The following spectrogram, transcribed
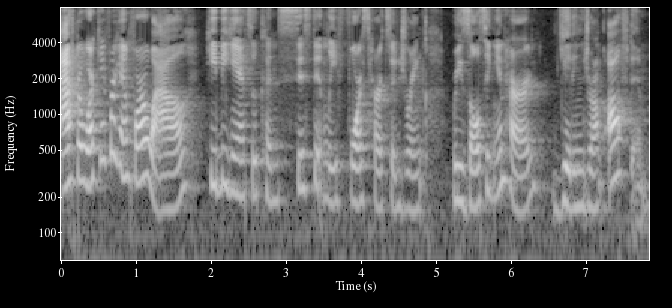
After working for him for a while, he began to consistently force her to drink, resulting in her getting drunk often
